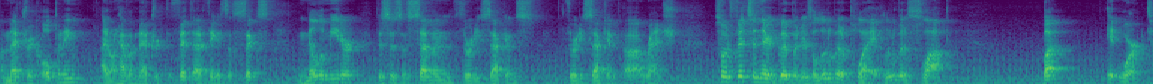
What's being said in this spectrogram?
a metric opening. I don't have a metric to fit that. I think it's a six millimeter. This is a seven 30 seconds, 30 second uh, wrench. So it fits in there good, but there's a little bit of play, a little bit of slop. But it worked,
